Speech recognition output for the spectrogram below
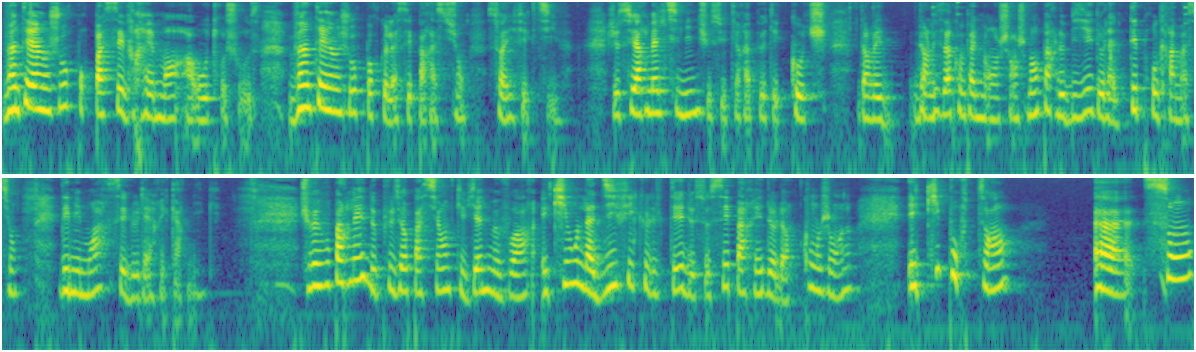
21 jours pour passer vraiment à autre chose, 21 jours pour que la séparation soit effective. Je suis Armelle Timine, je suis thérapeute et coach dans les, dans les accompagnements au changement par le biais de la déprogrammation des mémoires cellulaires et karmiques. Je vais vous parler de plusieurs patientes qui viennent me voir et qui ont la difficulté de se séparer de leur conjoint et qui pourtant euh, sont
